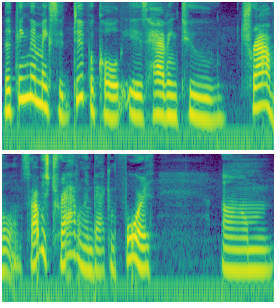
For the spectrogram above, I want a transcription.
the thing that makes it difficult is having to travel. So I was traveling back and forth, um,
